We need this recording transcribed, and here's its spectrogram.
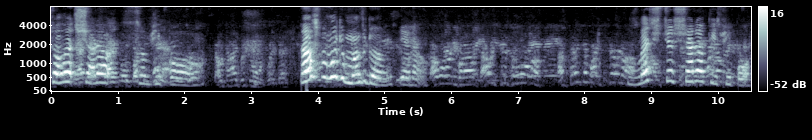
So let's shout out some people. that was from like a month ago. Yeah, no. Let's just shout out these people.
